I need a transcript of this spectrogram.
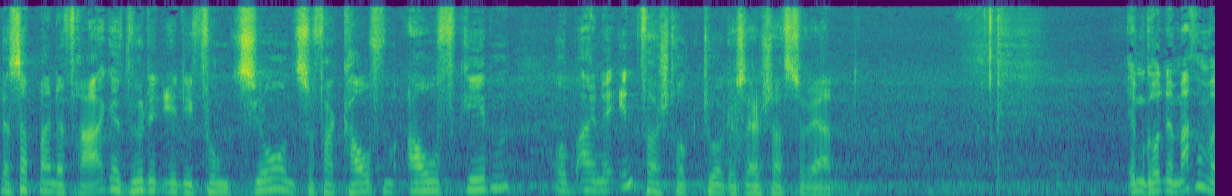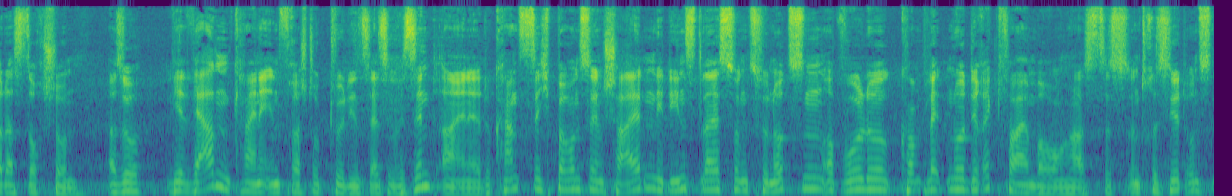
Deshalb meine Frage, würdet ihr die Funktion zu verkaufen aufgeben, um eine Infrastrukturgesellschaft zu werden? Im Grunde machen wir das doch schon. Also wir werden keine Infrastrukturdienstleister, wir sind eine. Du kannst dich bei uns entscheiden, die Dienstleistung zu nutzen, obwohl du komplett nur Direktvereinbarung hast. Das interessiert uns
